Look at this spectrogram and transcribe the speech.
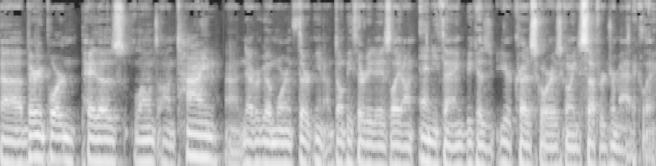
uh, very important. Pay those loans on time. Uh, never go more than 30, you know, don't be 30 days late on anything because your credit score is going to suffer dramatically.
